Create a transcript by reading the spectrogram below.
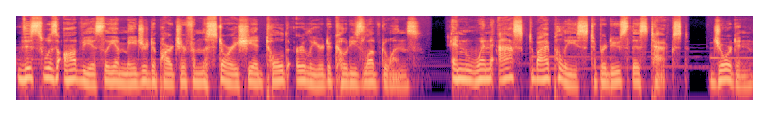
This was obviously a major departure from the story she had told earlier to Cody's loved ones. And when asked by police to produce this text, Jordan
